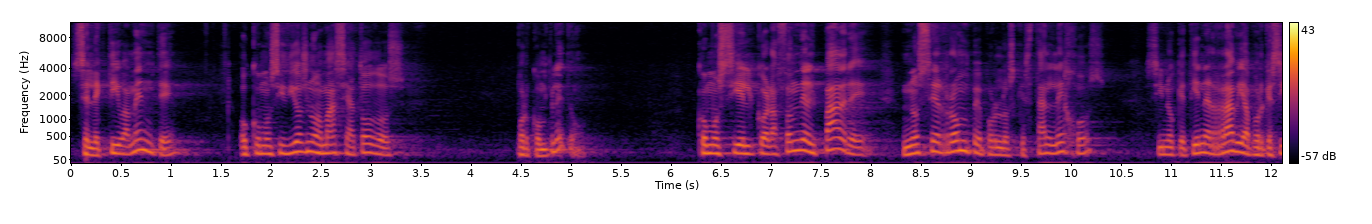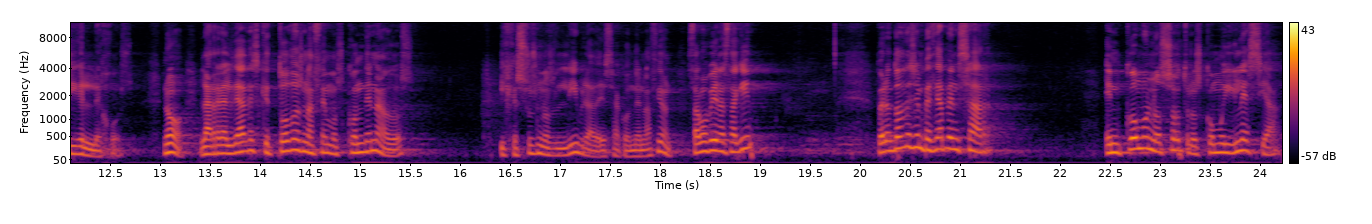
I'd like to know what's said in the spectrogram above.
selectivamente, o como si Dios no amase a todos por completo. Como si el corazón del Padre no se rompe por los que están lejos, sino que tiene rabia porque siguen lejos. No, la realidad es que todos nacemos condenados y Jesús nos libra de esa condenación. ¿Estamos bien hasta aquí? Pero entonces empecé a pensar en cómo nosotros como iglesia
